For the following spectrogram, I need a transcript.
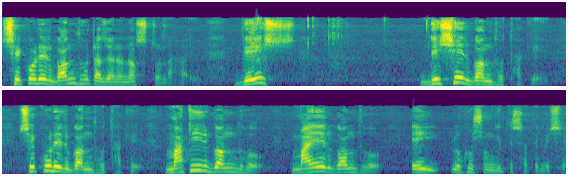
শেকড়ের গন্ধটা যেন নষ্ট না হয়। দেশ দেশের গন্ধ থাকে শেকড়ের গন্ধ থাকে মাটির গন্ধ মায়ের গন্ধ এই লোকসঙ্গীতের সাথে মেশে।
